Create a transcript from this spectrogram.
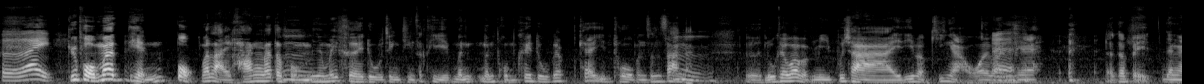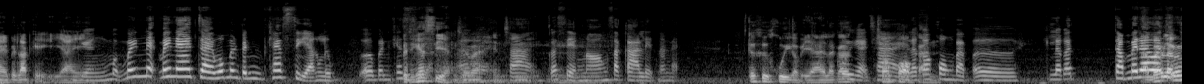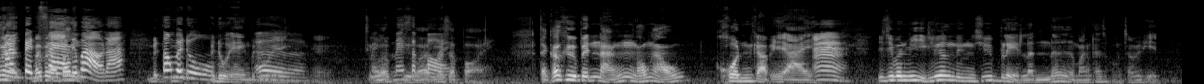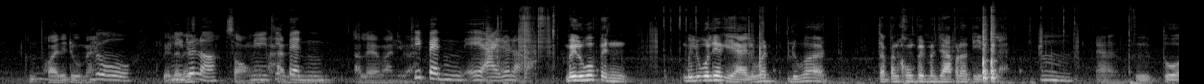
เคย คือผมอะเห็นปกมาหลายครั้งแล้วแต่ผมอืมยังไม่เคยดูจริง ๆ สักทีเหมือนเหมือนผมเคยดูแค่แค่อินโทรมันสั้นๆอือะมเออรู้แค่ว่าแบบมีผู้ชายที่แบบขี้เหงาอะไรแบบนี้ใช่ไหม แล้วก็ไปยังไงไปรักกับ AI ยังไม่แน่ไม่แน่ใจว่ามันเป็นแค่เสียงหรือเออเป็นแค่เป็นแค่เสียงใช่ไหมออเห็น ใช่อืมก็เสียงน้องสกาเลตนั่นแหละ ก็คือคุยกับ AI แล้วก็คุยกับชใช่อบพอแล้วกัก็น คงแบบเออ แล้วก็จำไม่ได้อะว่าไม่ถึเป็นงไรขั้นเป็นไม่เป็แฟนไรนต้องหรือเปล่านะ ต้องไปดูไปดูเองไปดูเองเออเออถือว่าไม่ถือว่าไม่ไม่สสปปออยยแต่ก็คือเป็นหนังเหงาเหงาๆ คนกับ AI อ่า จริงๆ มันมีอีกเรื่องหนึ่งชื่อ Blade Runner มั้งถ้าผมจำไม่ผิด คุณพลอยได้ดูไหม ดู Blade มี Runner ด้วยเหรอ สองมีที่พันเป็น อะไรประมาณนี้ป่ะที่เป็น AI ด้วยเหรอ ไม่รู้ว่าเป็น ไม่รู้ว่าเรียก AI หรือว่า หรือว่า แต่มันคงเป็นปัญญาประดิษฐ์แหละอืม อ่าคือตัว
